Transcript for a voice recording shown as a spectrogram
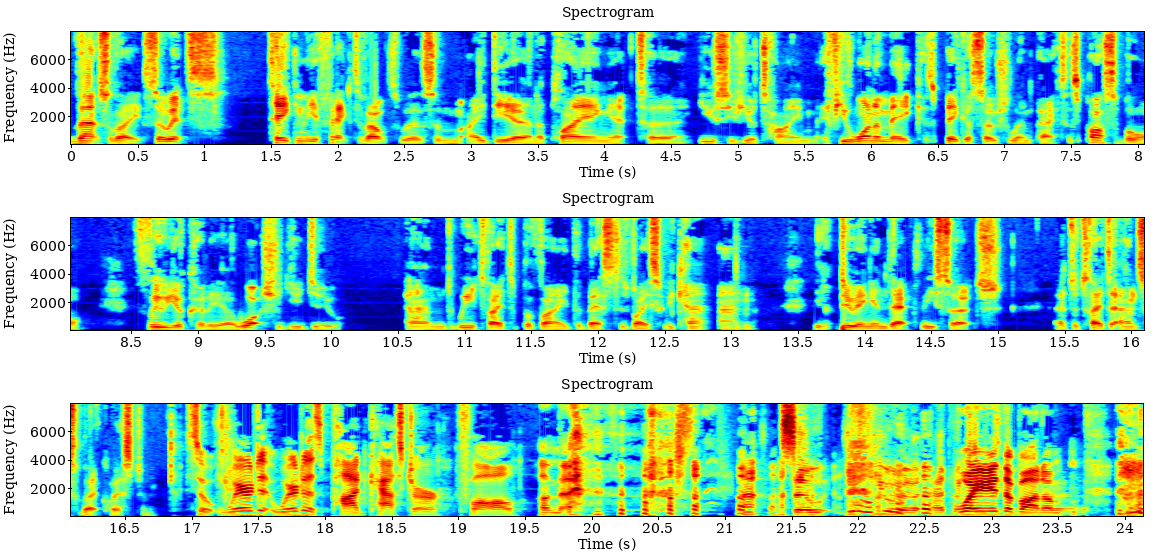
That's right. So it's taking the effective altruism idea and applying it to use of your time. If you want to make as big a social impact as possible through your career, what should you do? And we try to provide the best advice we can, you know, doing in-depth research uh, to try to answer that question. So where do, where does podcaster fall on that? so if you are way at the bottom, uh,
